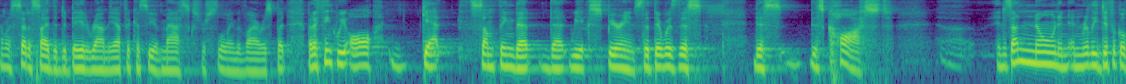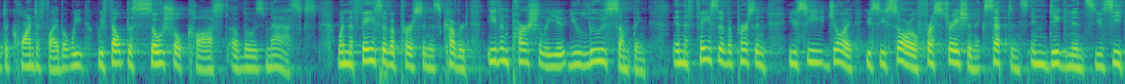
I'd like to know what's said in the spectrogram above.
I'm going to set aside the debate around the efficacy of masks for slowing the virus, but, but I think we all get something that, that we experienced, that there was this, this, this cost and it's unknown and, and, really difficult to quantify, but we, we felt the social cost of those masks. When the face of a person is covered, even partially, you, you lose something. In the face of a person, you see joy, you see sorrow, frustration, acceptance, indignance, you see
